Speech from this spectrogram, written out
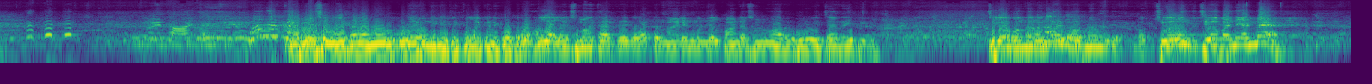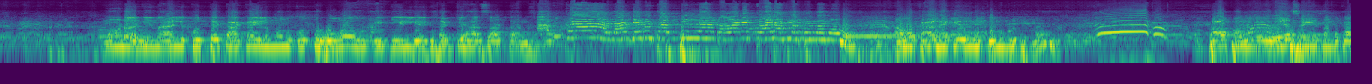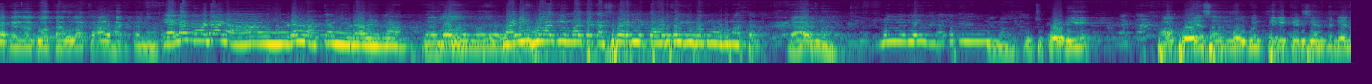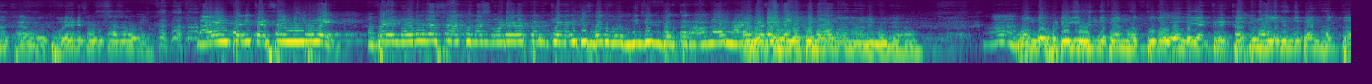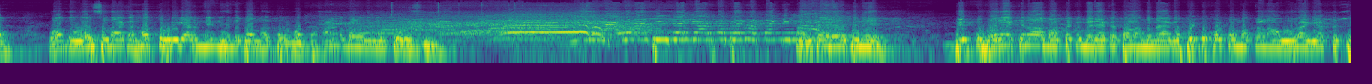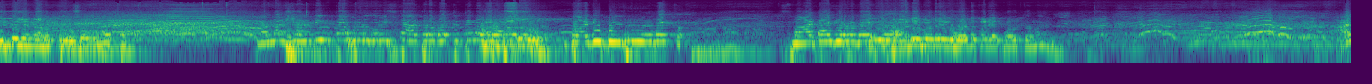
ಕಲಾನವರು ಕೂಡ ಒಂದು ಗೀತೆ ಕಲಾ ಅಲ್ಲ ಲಕ್ಷ್ಮಣ ಕಾಕಿಗೆ ಒಟ್ಟು ನಾಳೆ ಮುಂಜಾನೆ ಪಾಂಡ್ಯ ಸ್ವಾಮಿ ಹೊರಗೆ ಬರೋ ವಿಚಾರ ಐತಿ ಈಗ. ಚಿಗ ಬಂದ ಬಂದೆ ಚಿಗ ಬಂದ ಚಿಗ ಬನ್ನಿ ಅಮ್ಮೆ ನೋಡ ನೀನ್ ಅಲ್ಲಿ ಕೂತೆ ಕಾಕ ಇಲ್ಲಿ ಮುಂದೆ ಕೂತು ಹೂವ ಹೋಗಿ ಇಲ್ಲಿ ಹಕ್ಕಿ ಹಾಸಾತಾನ? ಅವ ಕಾಲ್ ಹಾಕಿದ್ರೆ ನೀ ತಿಂದ್ಬಿಡ್ತೀನ ಪಾಪ ಅವ್ನಿಗೆ ವಯಸ್ಸಾಗೈತೆ ನಮ್ಮ ಕಾಕಾಗ ಗೊತ್ತಾಗಲ್ಲ ಕಾಲ್ ಹಾಕ್ತಾನ. ಎಲ್ಲ ನೋಡಾಳ ಅವ್ ನೋಡಾಳ ಅಕ್ಕ ನೋಡಾಳ ಮನೆಗ್ ಹೋಗಿ ಮತ್ತೆ ಕಸಬರ್ಲಿ ತೋಟದಾಗ ತೆಗಿಬೇಕು ನೋಡು ಮತ್ತ. ಯಾರನ್ನ ನಿನ್ನ ಕುಚ್ಕೋಡಿ ಪಾಪ ವಯಸ್ಸಾದ ಮಗುನ್ ತಲೆ ಕೆಡಿಸಿ ಅಂತ ನೇನ ಹೋರಾಡಿ ಕೊಡ್ತಾರ ಅವ್ರು. ನಾವೇನ್ ತಲೆ ಕೆಡ್ಸಂಗಿಲ್ರಿ ಬರೀ ನೋಡಿದ್ರ ಸಾಕು ನಾನು ನೋಡ್ಯಾಳ ತನಕ ಹಿಂದಿನ ಬರ್ತಾರ. ನಾವ್ ಹೇಳ್ತೀನಿ ನೋಡೋಣ ನಿಮಗ. ಒಂದು ಹುಡುಗಿ ಹಿಂದ ಬೆನ್ ಹತ್ತದ ಒಂದು ಎಕರೆ ಕಬ್ಬಿನ ಹೊಲದಿಂದ ಬೆನ್ ಹತ್ತ. ಒಂದು ವರ್ಷದಾಗ ಹತ್ತು ಹುಡುಗಿಯಾರ ನಿನ್ನ ಹಿಂದ ಬೆನ್ ಹತ್ತಾರ ಮತ್ತ ಹಂಗ ಬೆಳೆದ ನಿನ್ ತೋರಿಸ್ತೀನಿ. ಅದಕ್ಕೆ ಹೇಳ್ತೀನಿ ಬಿಟ್ಟು ಹೋದಾಕಿನ ಆ ಮಟ್ಟಕ್ಕೆ ಮೆರೆಯಕತ್ತಾಳ ಅಂದ ಮ್ಯಾಗ ಬಿಟ್ಟು ಕೊಟ್ಟ ಮಕ್ಕಳ ನಾವು ಊರಾಗ ಎತ್ತ ತಿಂಡಿಲಿ ಮೇಲೆ ತೋರಿಸೋದು ಮತ್ತ. ನಮಗ್ ಹುಡುಗರು ಇಷ್ಟ ಆತರ. ಗೊತ್ತಿತ್ತು ಬಾಡಿ ಬಿಲ್ಡರ್ ಇರ್ಬೇಕು. ಸ್ಮಾರ್ಟ್ ಆಗಿರ್ಬೇಕು. ಬಾಡಿ ಬಿಡ್ರಿಗೆ ಓಟ ಕಡೆ ಬರ್ತಾನ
